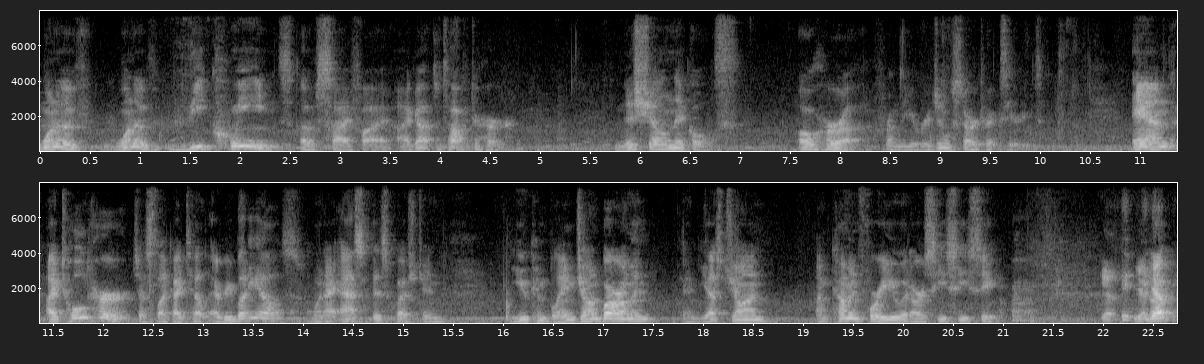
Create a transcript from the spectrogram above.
one of one of the queens of sci-fi. I got to talk to her, Nichelle Nichols, Uhura from the original Star Trek series. And I told her, just like I tell everybody else, when I ask this question, you can blame John Barrowman, and yes, John, I'm coming for you at RCCC. Yep. You know, Yep.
